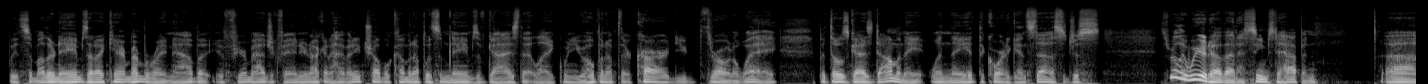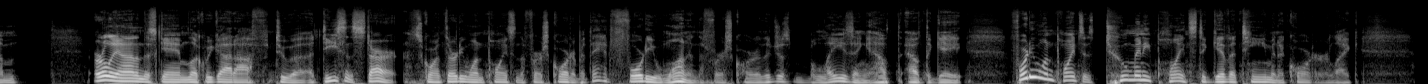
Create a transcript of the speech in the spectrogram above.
with some other names that I can't remember right now. But if you're a Magic fan, you're not going to have any trouble coming up with some names of guys that, like, when you open up their card, you'd throw it away. But those guys dominate when they hit the court against us. It just, it's really weird how that seems to happen. Um, early on in this game, look, we got off to a, a, decent start, scoring 31 points in the first quarter, but they had 41 in the first quarter. They're just blazing out out the gate. 41 points is too many points to give a team in a quarter. Like,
